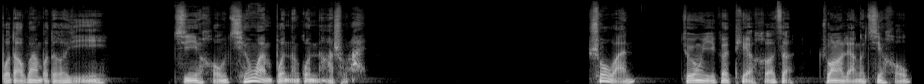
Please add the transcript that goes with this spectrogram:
不到万不得已，鸡喉千万不能够拿出来。说完，就用一个铁盒子装了两个鸡喉。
